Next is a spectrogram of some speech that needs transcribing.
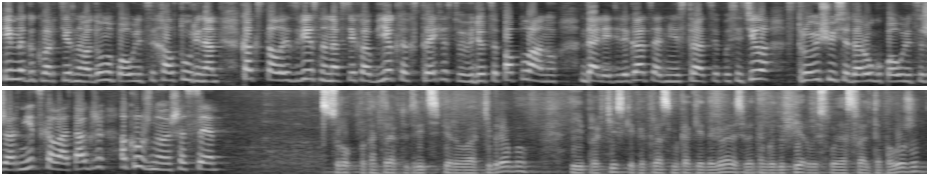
и многоквартирного дома по улице Халтурина. Как стало известно, на всех объектах строительства строительство ведется по плану. Далее делегация администрации посетила строящуюся дорогу по улице Жарницкого, а также окружное шоссе. Срок по контракту 31 октября был, и практически как раз мы, как и договаривались, в этом году первый слой асфальта положен,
